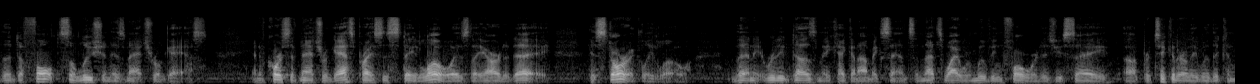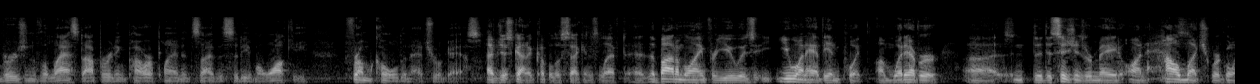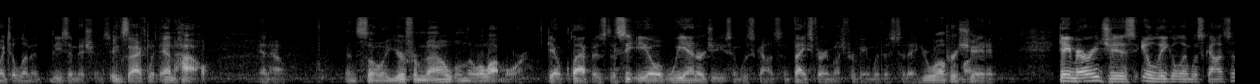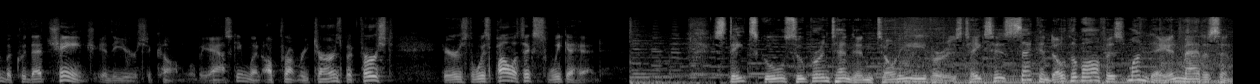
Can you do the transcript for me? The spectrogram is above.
the default solution is natural gas. And of course, if natural gas prices stay low as they are today, historically low, then it really does make economic sense. And that's why we're moving forward, as you say, uh, particularly with the conversion of the last operating power plant inside the city of Milwaukee from coal to natural gas. I've just got a couple of seconds left. Uh, the bottom line for you is you want to have input on whatever uh, the decisions are made on how much we're going to limit these emissions Exactly, and how. and how. And so a year from now, we'll know a lot more. Gale Klappa is the CEO of We Energies in Wisconsin. Thanks very much for being with us today. You're welcome, Appreciate it. Gay marriage is illegal in Wisconsin, but could that change in the years to come? We'll be asking when Upfront returns. But first, here's the WisPolitics week ahead. State School Superintendent Tony Evers takes his second oath of office Monday in Madison.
